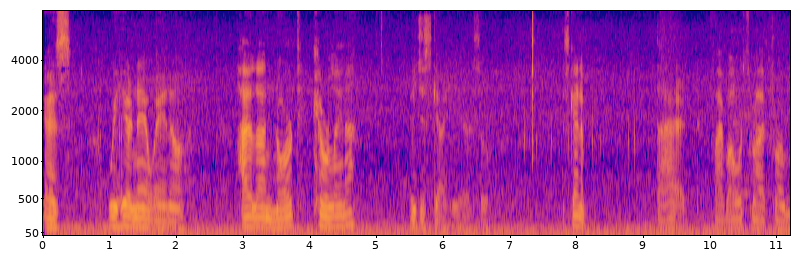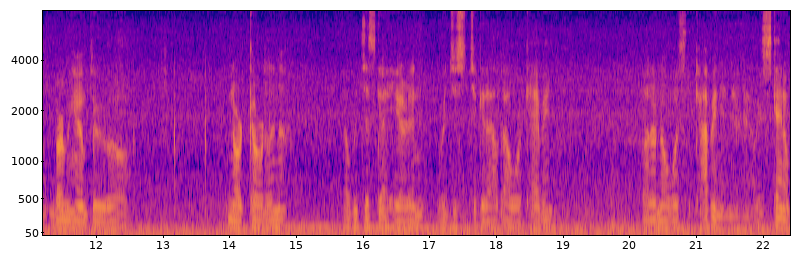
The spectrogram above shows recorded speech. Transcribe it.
Guys, we're here now in uh, Highland, North Carolina. We just got here, so it's kind of tired. Five hours drive from Birmingham to uh, North Carolina. Uh, we just got here and we just checked out our cabin. I don't know what's the cabin in there now. It's kind of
